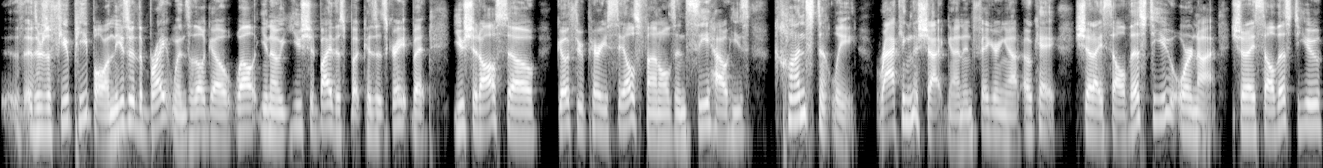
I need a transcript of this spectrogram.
there's a few people, and these are the bright ones. They'll go, Well, you know, you should buy this book because it's great, but you should also go through Perry's sales funnels and see how he's constantly racking the shotgun and figuring out, okay, should I sell this to you or not? Should I sell this to you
